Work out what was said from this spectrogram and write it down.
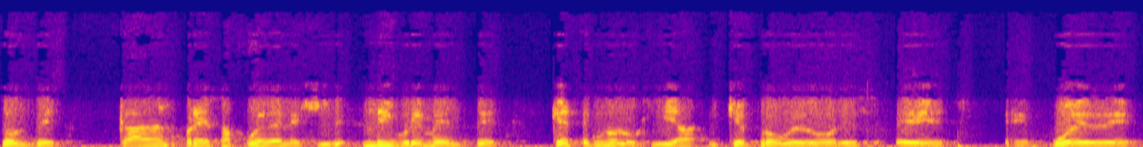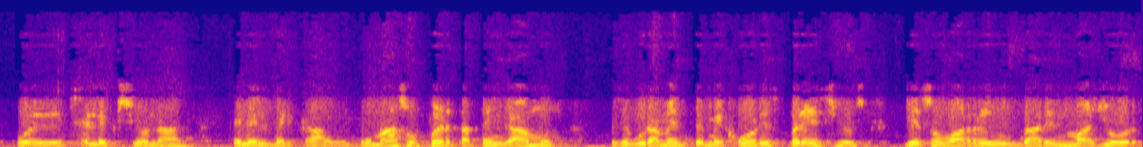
donde cada empresa puede elegir libremente qué tecnología y qué proveedores eh, eh, puede, puede seleccionar en el mercado. Entre más oferta tengamos, pues seguramente mejores precios y eso va a redundar en mayor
